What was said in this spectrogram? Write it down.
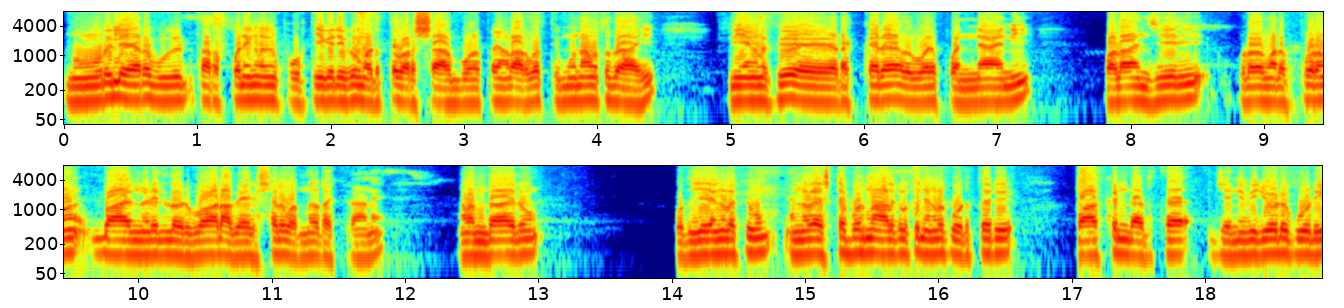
നൂറിലേറെ വീട് തറപ്പണികൾ ഞങ്ങൾ പൂർത്തീകരിക്കും അടുത്ത വർഷമാകുമ്പോൾ. ഇപ്പോൾ ഞങ്ങൾ അറുപത്തിമൂന്നാമത്തതായി. ഇനി ഞങ്ങൾക്ക് എടക്കര അതുപോലെ പൊന്നാനി വളാഞ്ചേരി കൂടാതെ മലപ്പുറം ഭാഗങ്ങളിലുള്ള ഒരുപാട് അപേക്ഷകൾ വന്നു കിടക്കുകയാണ്. ഞങ്ങളെന്തായാലും പൊതുജനങ്ങൾക്കും ഞങ്ങളെ ഇഷ്ടപ്പെടുന്ന ആളുകൾക്കും ഞങ്ങൾ കൊടുത്തൊരു വാക്കുണ്ട് അടുത്ത ജനുവരിയോട് കൂടി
